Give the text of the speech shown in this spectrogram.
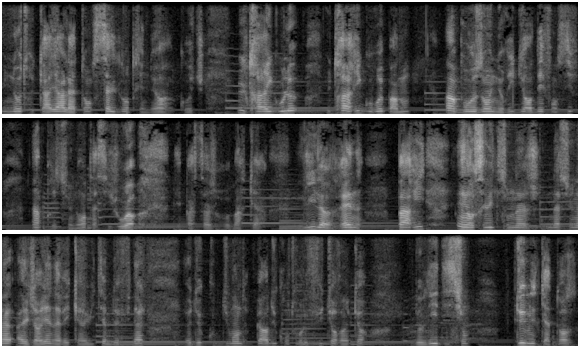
une autre carrière l'attend, celle d'entraîneur, un coach ultra rigoureux, ultra rigoureux imposant une rigueur défensive impressionnante à ses joueurs. Des passages remarquables à Lille, Rennes, Paris et en sélection nationale algérienne avec un huitième de finale euh, de Coupe du Monde perdu contre le futur vainqueur de l'édition 2014,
